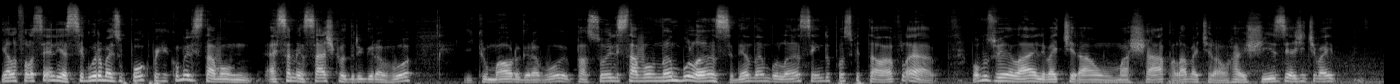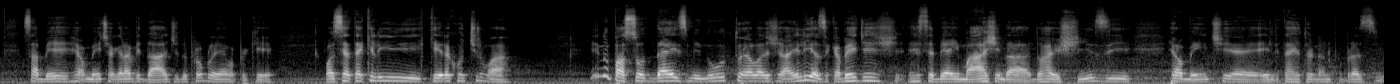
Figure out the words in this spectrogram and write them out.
E ela falou assim: Elias, segura mais um pouco, porque como eles estavam. Essa mensagem que o Rodrigo gravou e que o Mauro gravou, passou, eles estavam na ambulância, dentro da ambulância, indo para o hospital. Ela falou: ah, vamos ver lá, ele vai tirar uma chapa lá, vai tirar um raio-x e a gente vai saber realmente a gravidade do problema, porque pode ser até que ele queira continuar. E não passou 10 minutos, ela já. Elias, acabei de receber a imagem da, do raio-x e realmente é, ele está retornando para o Brasil.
